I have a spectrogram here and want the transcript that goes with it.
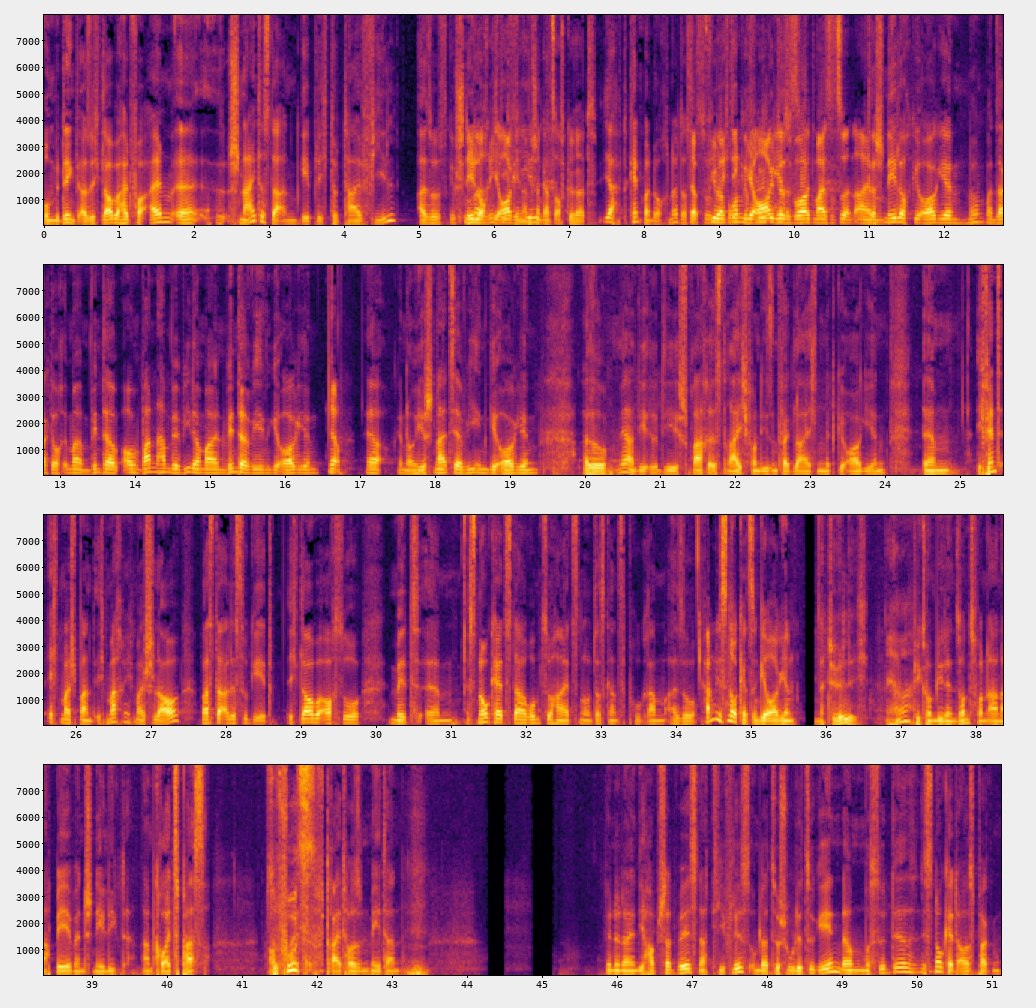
Unbedingt. Also ich glaube halt vor allem äh, schneit es da angeblich total viel. Also es gibt Schneeloch Georgien, habe ich schon ganz oft gehört. Ja, kennt man doch. Ne? Das ja, ist so ein richtig Georgien, das Wort. meistens so in einem. Das Schneeloch Georgien. Ne? Man sagt auch immer im Winter, oh, wann haben wir wieder mal einen Winter wie in Georgien? Ja. Ja, genau. Hier schneit es ja wie in Georgien. Also ja, die, die Sprache ist reich von diesen Vergleichen mit Georgien. Ähm, ich fände es echt mal spannend. Ich mache mich mal schlau, was da alles so geht. Ich glaube auch so mit ähm, Snowcats da rumzuheizen und das ganze Programm. Also Haben die Snowcats in Georgien? Natürlich. Ja. Wie kommen die denn sonst von A nach B, wenn Schnee liegt? Am Kreuzpass. Zu Fuß? Auf 3000 Metern. Wenn du da in die Hauptstadt willst, nach Tiflis, um da zur Schule zu gehen, dann musst du die Snowcat auspacken.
